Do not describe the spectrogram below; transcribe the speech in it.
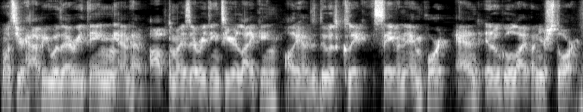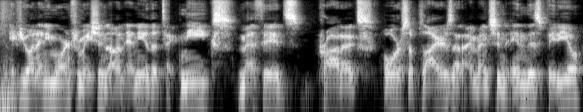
Once you're happy with everything and have optimized everything to your liking, all you have to do is click save and import and it'll go live on your store. If you want any more information on any of the techniques, methods, products, or suppliers that I mentioned in this video,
